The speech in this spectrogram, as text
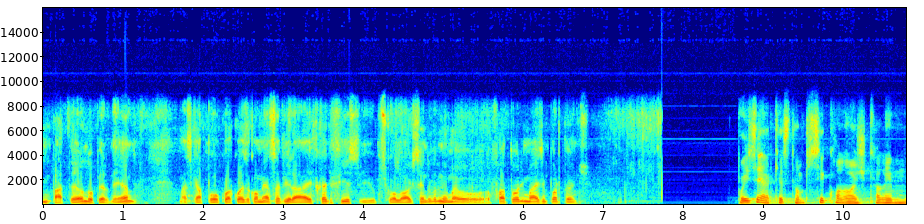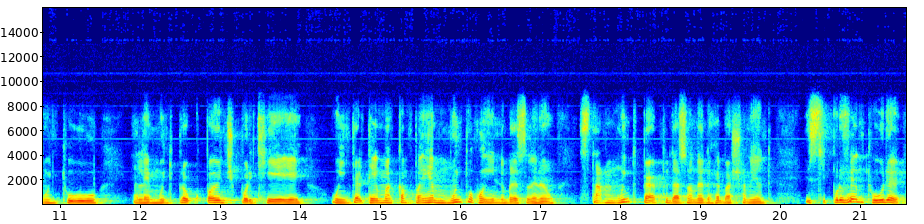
empatando ou perdendo, mas daqui a pouco a coisa começa a virar e fica difícil. E o psicológico, sem dúvida nenhuma, é o fator mais importante. Pois é, a questão psicológica ela é muito, ela é muito preocupante porque o Inter tem uma campanha muito ruim no Brasileirão está muito perto da zona do rebaixamento. E se porventura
